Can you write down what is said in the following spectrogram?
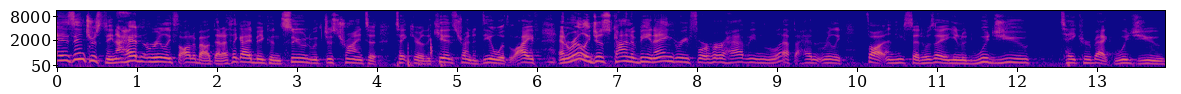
it's interesting. I hadn't really thought about that. I think I had been consumed with just trying to take care of the kids, trying to deal with life, and really just kind of being angry for her having left. I hadn't really thought. And he said, Hosea, you know, would you take her back? Would you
